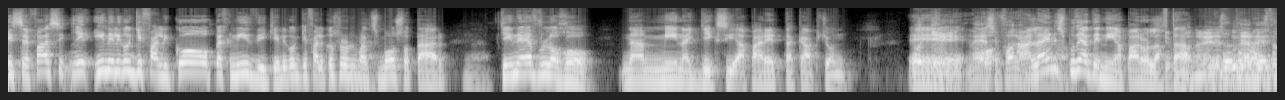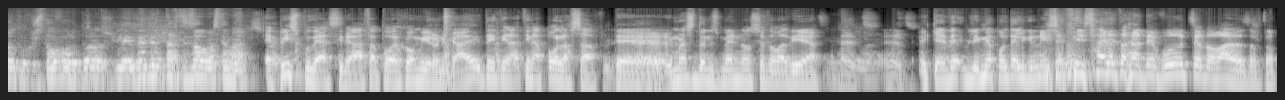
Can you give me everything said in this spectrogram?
σε φάση. ε, Είναι λίγο εγκεφαλικό παιχνίδι και λίγο εγκεφαλικός προβληματισμός στο Τάρ. Ναι. Και είναι εύλογο να μην αγγίξει απαραίτητα κάποιον. Ε, Οκ, ναι, ο- συμφωνώ, Αλλά συμφωνώ. είναι σπουδαία ταινία παρόλα αυτά. Συμφωνώ, είναι Αυτό το σπουδαία. Μαέστρο του Χριστόφορου τώρα σου λέει δεν ταυτιζόμαστε εμάς. Επίσης σπουδαία σειρά, θα πω εγώ μη ειρωνικά. Την, την, την απόλαυσα. Ε, ήμουν συντονισμένος εβδομαδιαία. Έτσι, έτσι. Ε, Και δεν- είμαι απόλυτα ειλικρινής. Επίσης θα είναι το ραντεβού της εβδομάδας αυτό.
